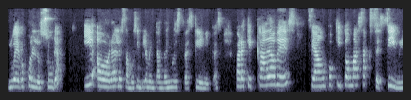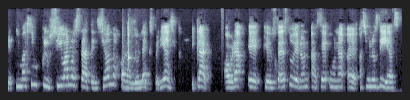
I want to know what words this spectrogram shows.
luego con los SURA y ahora lo estamos implementando en nuestras clínicas para que cada vez sea un poquito más accesible y más inclusiva nuestra atención, mejorando la experiencia. Y claro, Ahora eh, que ustedes tuvieron hace, eh, unos días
